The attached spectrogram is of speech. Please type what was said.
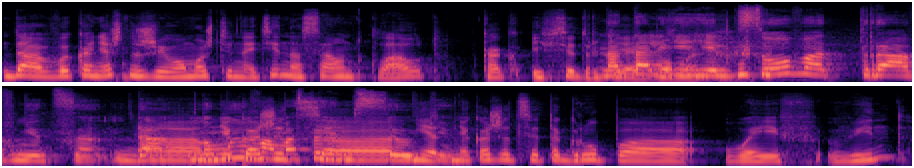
Да, вы, конечно же, его можете найти на SoundCloud, как и все другие Наталья альбомы. Ельцова «Травница», да. А, Но мне мы кажется, вам оставим ссылки. Нет, мне кажется, это группа Wave Wind,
